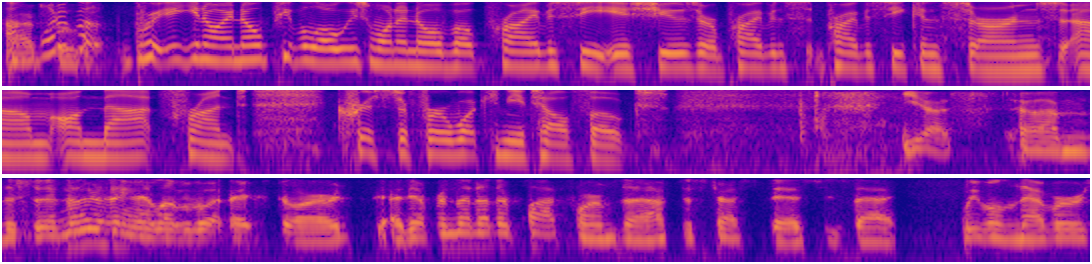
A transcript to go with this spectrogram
Uh, what about you know? I know people always want to know about privacy issues issues or privacy, privacy concerns um, on that front. Christopher, what can you tell folks? Yes, um, this is another thing I love about Nextdoor. Uh, different than other platforms, I have to stress this: is that we will never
